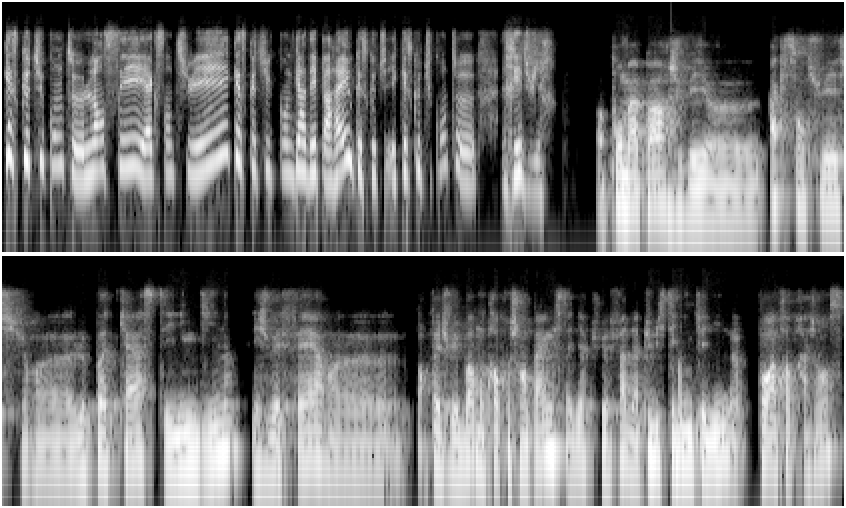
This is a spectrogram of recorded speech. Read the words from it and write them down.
qu'est-ce que tu comptes euh, lancer et accentuer, qu'est-ce que tu comptes garder pareil ou qu'est-ce que tu, et qu'est-ce que tu comptes euh, réduire? Pour ma part, je vais accentuer sur le podcast et LinkedIn et je vais faire, en fait, je vais boire mon propre champagne, c'est-à-dire que je vais faire de la publicité LinkedIn pour ma propre agence,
